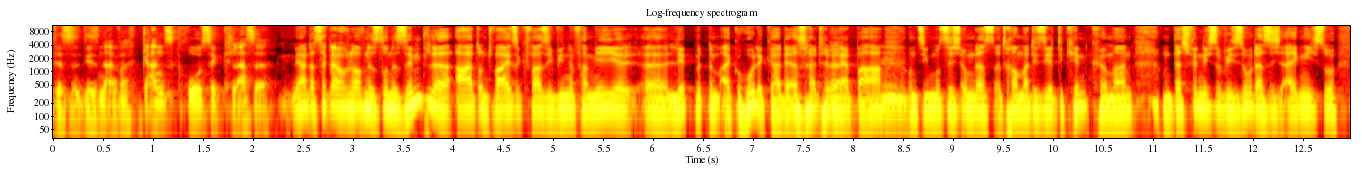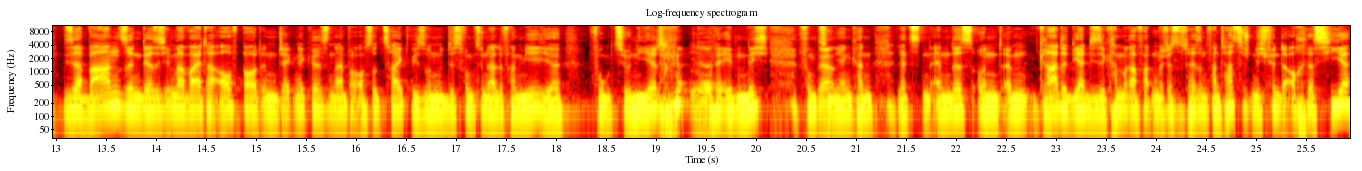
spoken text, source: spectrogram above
das, die sind einfach ganz große Klasse. Ja, das sagt einfach nur auf eine, so eine simple Art und Weise quasi, wie eine Familie äh, lebt mit einem Alkoholiker, der ist halt in ja. der Bar mhm. und sie muss sich um das traumatisierte Kind kümmern. Und das finde ich sowieso, dass sich eigentlich so dieser Wahnsinn, der sich immer weiter aufbaut in Jack Nicholson, einfach auch so zeigt, wie so eine dysfunktionale Familie funktioniert ja. oder eben nicht funktionieren ja. kann letzten Endes. Und ähm, gerade ja, diese Kamerafahrten durch das Hotel sind fantastisch. Und ich finde auch, dass hier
